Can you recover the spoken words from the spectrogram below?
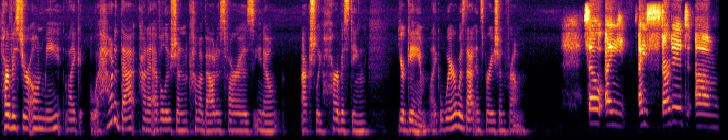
harvest your own meat. Like how did that kind of evolution come about as far as you know actually harvesting your game? Like where was that inspiration from? So i i started um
